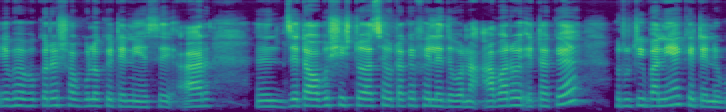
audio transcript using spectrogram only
এভাবে করে সবগুলো কেটে নিয়েছে। আর, যেটা অবশিষ্ট আছে ওটাকে ফেলে দেব না। আবারও এটাকে রুটি বানিয়ে কেটে নেব।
